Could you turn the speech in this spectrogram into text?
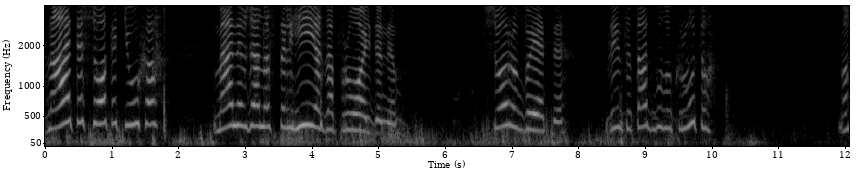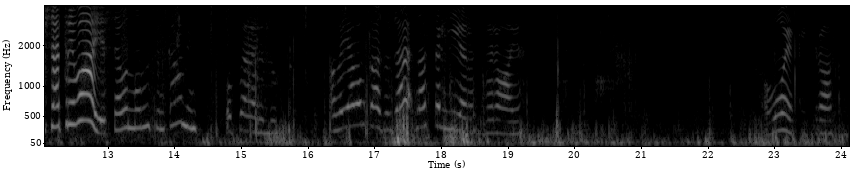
Знаєте що, Катюха? У мене вже ностальгія за пройденим. Що робити? Блін, це так було круто. Ну, ще триває, ще вон Марусин камінь попереду. Але я вам кажу, вже ностальгія розбирає. О, який красний.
